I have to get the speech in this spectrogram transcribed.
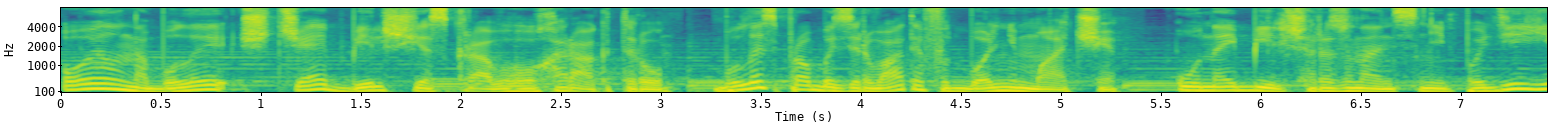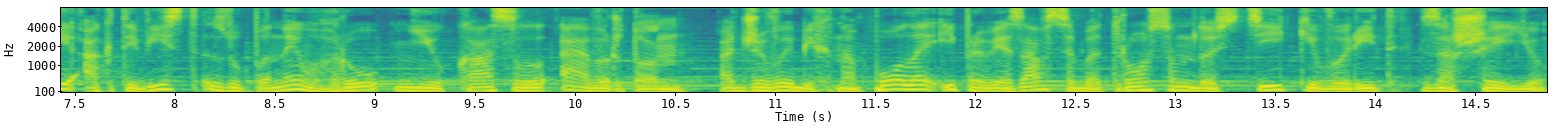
Oil набули ще більш яскравого характеру. Були спроби зірвати футбольні матчі. У найбільш резонансній події активіст зупинив гру Ньюкасл Евертон, адже вибіг на поле і прив'язав себе тросом до стійки воріт за шию.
